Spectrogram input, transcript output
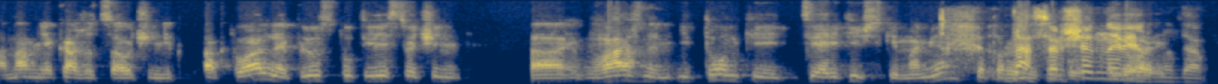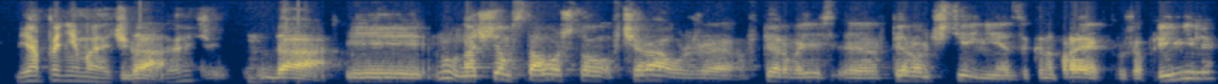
она, мне кажется, очень актуальной. Плюс тут есть очень важный и тонкий теоретический момент, который... Да, совершенно верно, да. Я понимаю, о чем да, вы говорите. Да, и ну, начнем с того, что вчера уже в, первой, э, в первом чтении законопроект уже приняли.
